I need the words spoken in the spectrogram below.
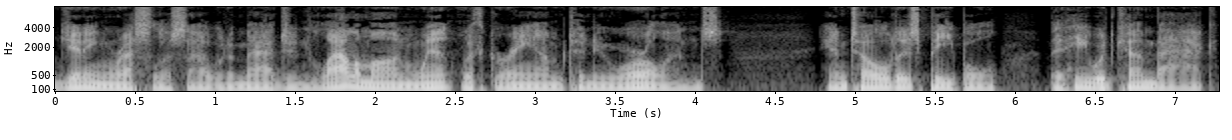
getting restless. I would imagine. Lallemand went with Graham to New Orleans and told his people that he would come back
